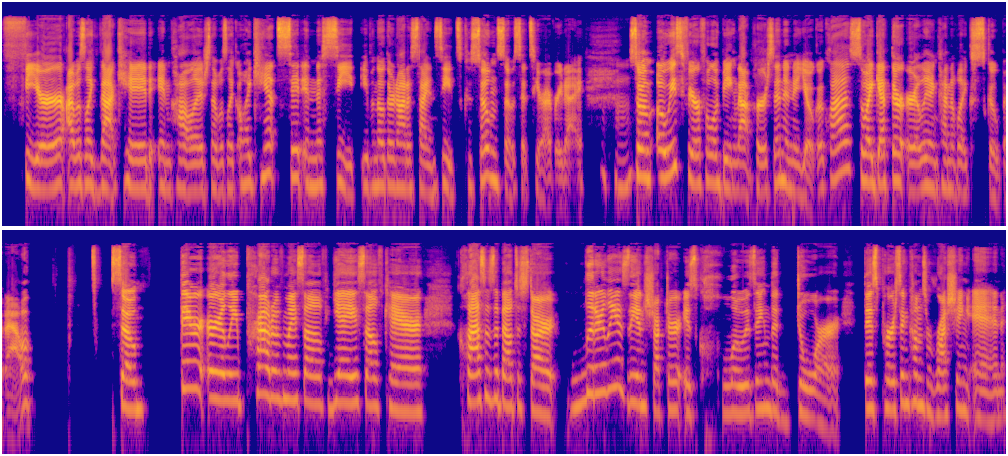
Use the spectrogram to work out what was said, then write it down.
fear. I was like that kid in college that was like, oh, I can't sit in this seat, even though they're not assigned seats because so and so sits here every day. Mm-hmm. So I'm always fearful of being that person in a yoga class. So I get there early and kind of like scope it out. So there early, proud of myself. Yay, self care class is about to start. Literally, as the instructor is closing the door, this person comes rushing in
